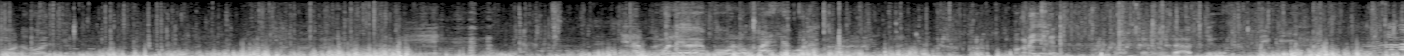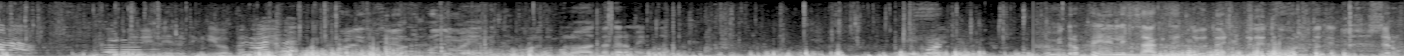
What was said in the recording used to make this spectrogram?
મોઢું બોલ કે. એ. એના બોલે હવે બોલો માહિલે બોલે પકડી ગઈ પકડી રાખી. ને નથી કેવા પકડી બોલી તો છે. બોલી તો બોલો આ તગારમાં તો મિત્રો ફાઇનલી શાક થઈ ગયું તો એટલે બધું ધોવાનું કરી દીધું છે શરૂ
